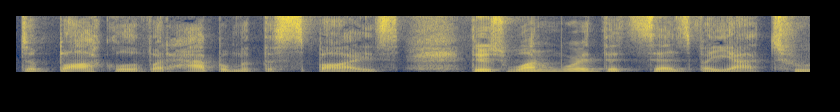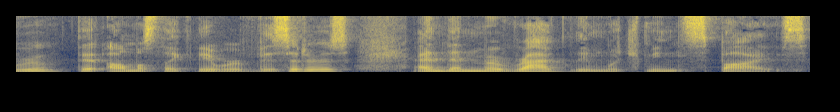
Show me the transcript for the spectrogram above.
debacle of what happened with the spies. There's one word that says vayaturu, that almost like they were visitors visitors, and then meraglim, which means spies.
